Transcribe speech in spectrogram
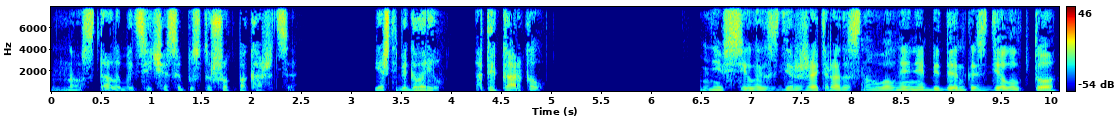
Но, стало быть, сейчас и пастушок покажется. Я ж тебе говорил, а ты каркал. Не в силах сдержать радостного волнения, Беденко сделал то,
